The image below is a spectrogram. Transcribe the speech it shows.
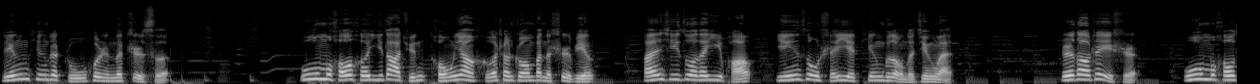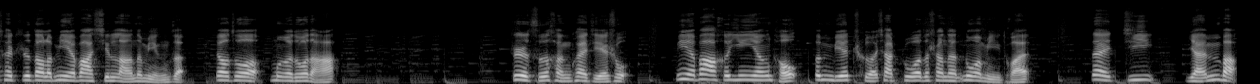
聆听着主婚人的致辞。乌木猴和一大群同样和尚装扮的士兵。安息坐在一旁，吟诵谁也听不懂的经文。直到这时，乌木猴才知道了灭霸新郎的名字，叫做莫多达。致辞，很快结束。灭霸和阴阳头分别扯下桌子上的糯米团，在鸡、盐巴、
